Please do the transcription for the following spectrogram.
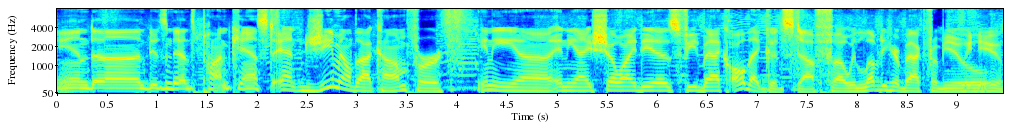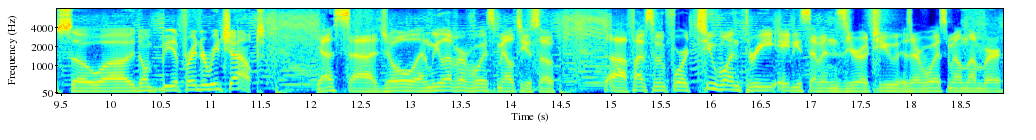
And uh, Dudes and Dads Podcast at gmail.com for any, uh, any show ideas, feedback, all that good stuff. Uh, we'd love to hear back from you. We do. So uh, don't be afraid to reach out. Yes, uh, Joel, and we love our voicemail too. So, uh, 574 213 8702 is our voicemail number.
